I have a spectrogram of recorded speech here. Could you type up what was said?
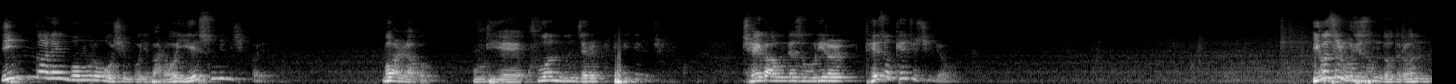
인간의 몸으로 오신 분이 바로 예수님이실 거예요. 뭐 하려고? 우리의 구원 문제를 해결해 주려고. 죄 가운데서 우리를 대속해 주시려고. 이것을 우리 성도들은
